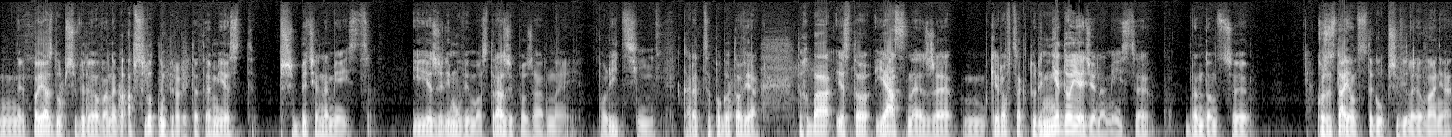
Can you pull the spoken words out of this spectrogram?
m, pojazdu przywilejowanego, absolutnym priorytetem jest przybycie na miejsce. I jeżeli mówimy o straży pożarnej, policji, karetce pogotowia, to chyba jest to jasne, że mm, kierowca, który nie dojedzie na miejsce, będąc korzystając z tego uprzywilejowania,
